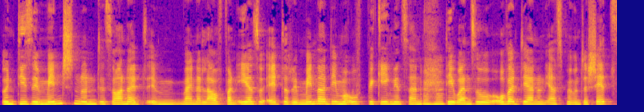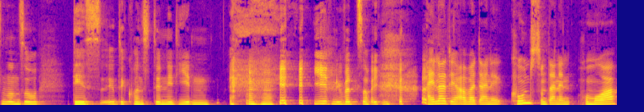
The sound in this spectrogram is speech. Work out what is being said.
Und diese Menschen, und das waren halt in meiner Laufbahn eher so ältere Männer, die mir oft begegnet sind, mhm. die waren so oberdern und erstmal unterschätzen und so. Das, die kannst du nicht jeden, mhm. jeden überzeugen. Einer, der aber deine Kunst und deinen Humor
